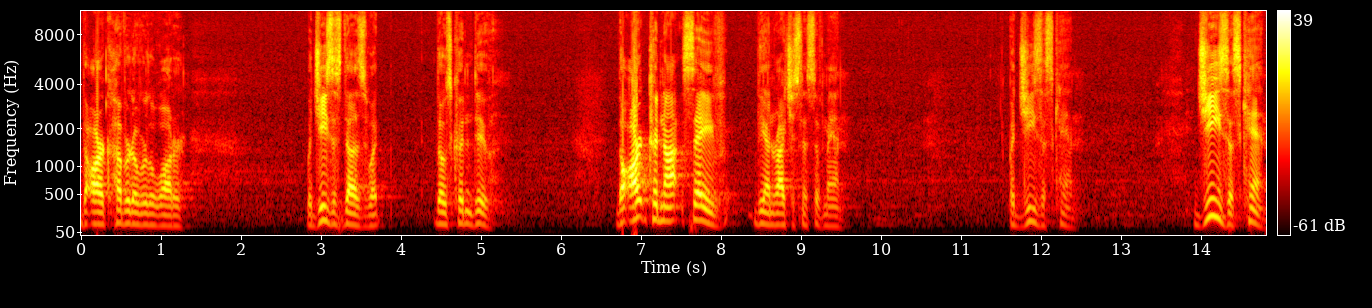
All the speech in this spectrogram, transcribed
the ark hovered over the water. But Jesus does what those couldn't do. The ark could not save the unrighteousness of man, but Jesus can. Jesus can.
